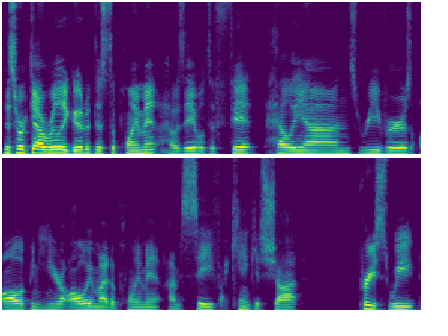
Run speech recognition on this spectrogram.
this worked out really good with this deployment. I was able to fit Hellions, Reavers all up in here, all the way in my deployment. I'm safe. I can't get shot. Pretty sweet.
